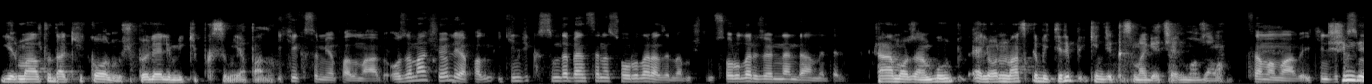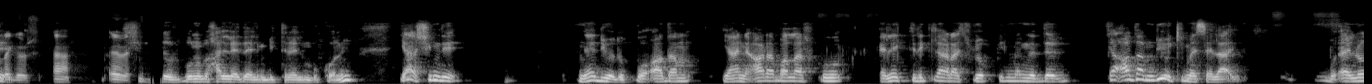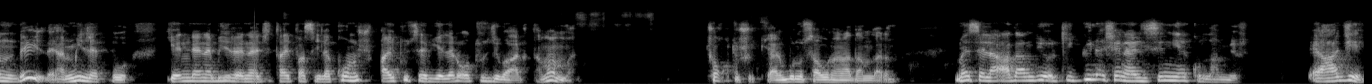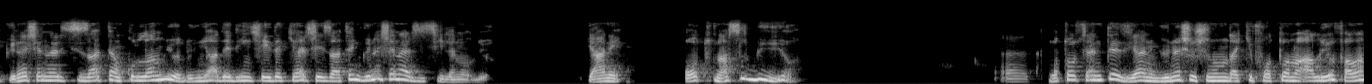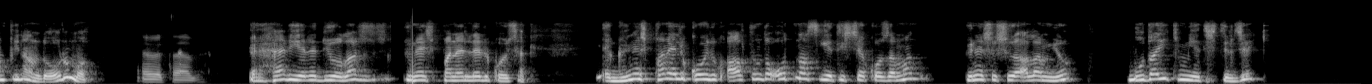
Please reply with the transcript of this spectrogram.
26 dakika olmuş. Bölelim iki kısım yapalım. İki kısım yapalım abi. O zaman şöyle yapalım. İkinci kısımda ben sana sorular hazırlamıştım. Sorular üzerinden devam edelim. Tamam o zaman bu Elon Musk'ı bitirip ikinci kısma geçelim o zaman. Tamam abi. İkinci Şimdi- kısımda görüş. Ha, evet. Şimdi dur bunu halledelim bitirelim bu konuyu. Ya şimdi ne diyorduk bu adam yani arabalar bu elektrikli araç yok bilmem ne de ya adam diyor ki mesela bu Elon değil de yani millet bu yenilenebilir enerji tayfasıyla konuş IQ seviyeleri 30 civarı tamam mı? Çok düşük yani bunu savunan adamların. Mesela adam diyor ki güneş enerjisini niye kullanmıyoruz? E hacı güneş enerjisi zaten kullanılıyor. Dünya dediğin şeydeki her şey zaten güneş enerjisiyle oluyor. Yani ot nasıl büyüyor? Evet. Fotosentez yani güneş ışınındaki fotonu alıyor falan filan doğru mu? Evet abi. E, her yere diyorlar güneş panelleri koysak. E, güneş paneli koyduk altında ot nasıl yetişecek o zaman? Güneş ışığı alamıyor. Buğdayı kim yetiştirecek?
